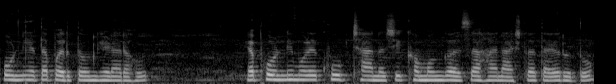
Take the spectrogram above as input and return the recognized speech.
फोडणी आता परतवून घेणार आहोत. या फोडणीमुळे खूप छान अशी खमंग असा हा नाश्ता तयार होतो.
